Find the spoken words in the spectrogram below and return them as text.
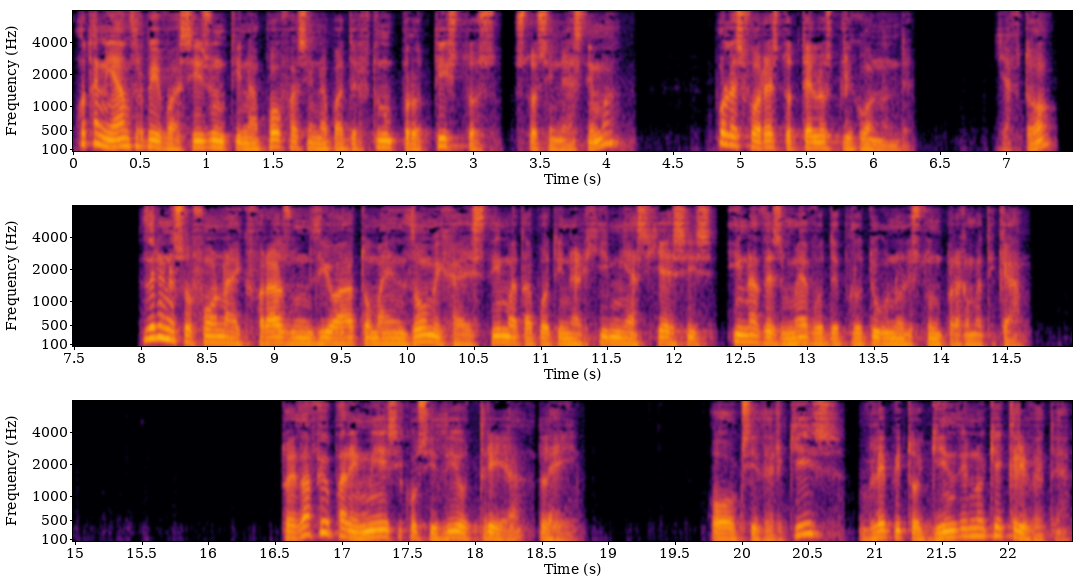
Όταν οι άνθρωποι βασίζουν την απόφαση να παντρευτούν πρωτίστως στο συνέστημα, πολλές φορές το τέλος πληγώνονται. Γι' αυτό, δεν είναι σοφό να εκφράζουν δύο άτομα ενδόμηχα αισθήματα από την αρχή μιας σχέσης ή να δεσμεύονται προτού γνωριστούν πραγματικά. Το εδάφιο παροιμίες 22.3 λέει «Ο οξυδερκής βλέπει τον κίνδυνο και κρύβεται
